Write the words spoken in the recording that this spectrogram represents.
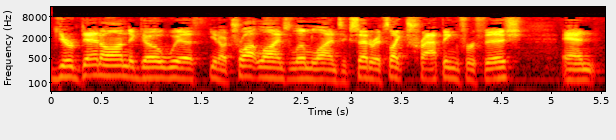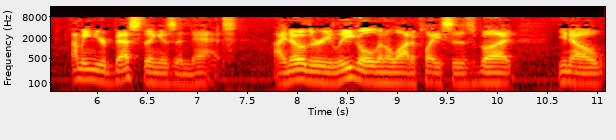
you're dead on to go with, you know, trot lines, limb lines, et cetera. It's like trapping for fish. And I mean, your best thing is a net. I know they're illegal in a lot of places, but, you know,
